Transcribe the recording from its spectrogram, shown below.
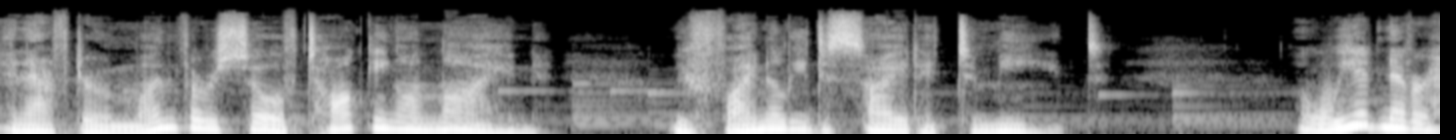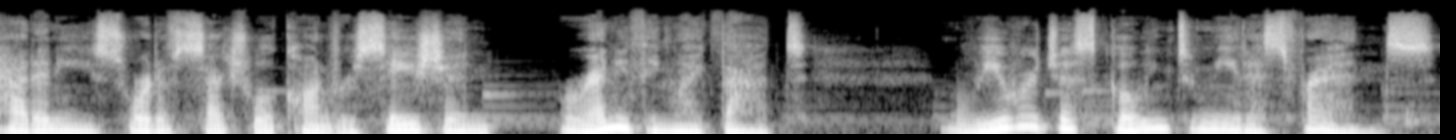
And after a month or so of talking online, we finally decided to meet. We had never had any sort of sexual conversation or anything like that. We were just going to meet as friends.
